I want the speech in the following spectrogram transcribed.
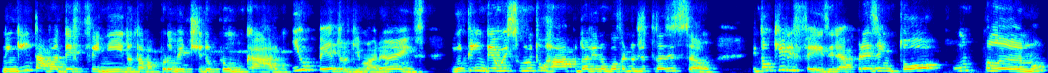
ninguém estava definido, estava prometido para um cargo. E o Pedro Guimarães entendeu isso muito rápido ali no governo de transição. Então, o que ele fez? Ele apresentou um plano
